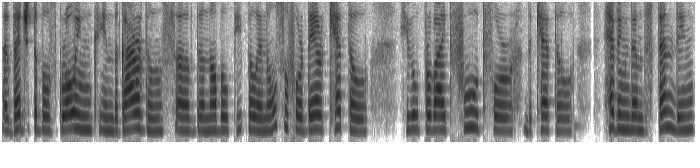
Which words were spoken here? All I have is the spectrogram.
uh, vegetables growing in the gardens of the noble people and also for their cattle he will provide food for the cattle, having the understanding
